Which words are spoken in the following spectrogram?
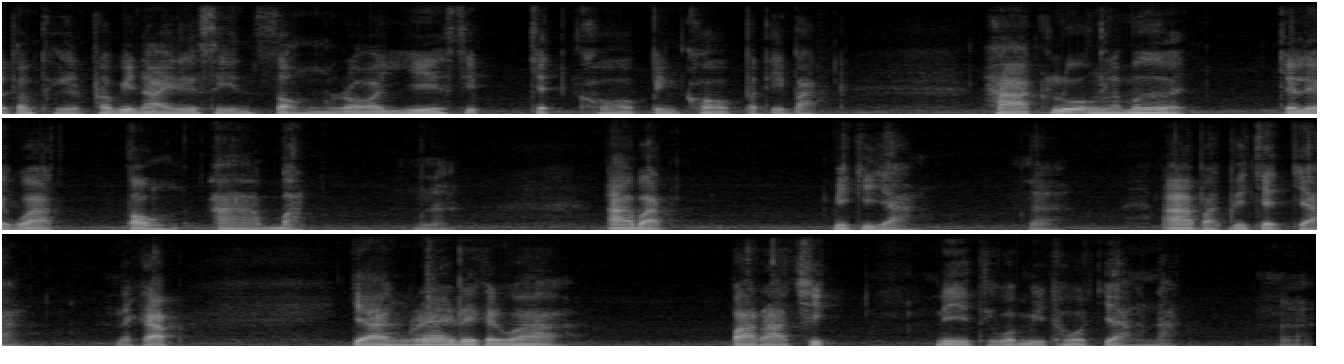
จะต้องถือพระวินัยหรือศีล 227 ข้อเป็นข้อปฏิบัติ หากล่วงละเมิดจะเรียกว่าต้องอาบัตนะอาบัตมีกี่อย่างนะอาบัตมีเจ็ดอย่างนะครับ อย่างแรกเรียกกันว่าปาราชิกนี่ถือว่ามีโทษอย่างหนักนะ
